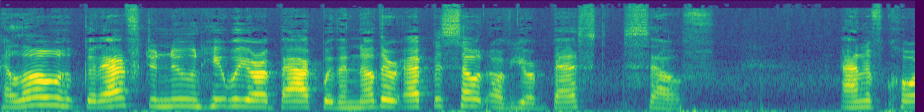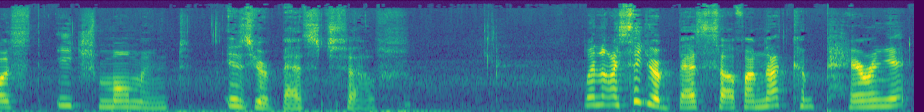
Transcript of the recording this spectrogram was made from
Hello, good afternoon. Here we are back with another episode of Your Best Self. And of course, each moment is your best self. When I say your best self, I'm not comparing it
